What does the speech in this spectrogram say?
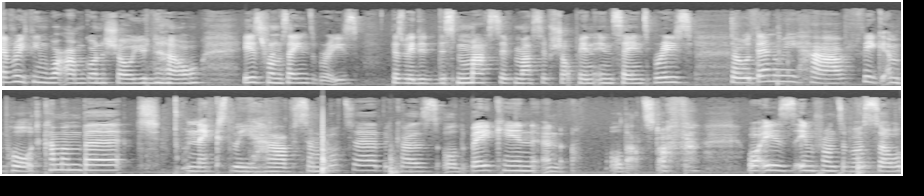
everything what I'm going to show you now is from Sainsbury's. because we did this massive, massive shopping in Sainsbury's. So then we have fig and port camembert. Next we have some butter because all the bacon and all that stuff. what is in front of us so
